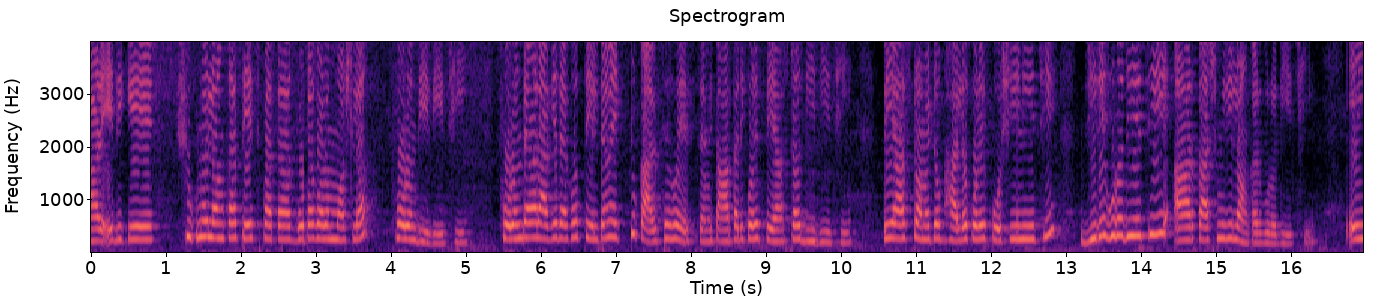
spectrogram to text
আর এদিকে শুকনো লঙ্কা, তেজপাতা, গোটা গরম মশলা ফোড়ন দিয়ে দিয়েছি। ফোড়ন দেওয়ার আগে দেখো, তেলটা না একটু কালচে হয়ে এসছে। আমি তাড়াতাড়ি করে পেঁয়াজটাও দিয়ে দিয়েছি। পেঁয়াজ, টমেটো ভালো করে কষিয়ে নিয়েছি। জিরে গুঁড়ো দিয়েছি আর কাশ্মীরি লঙ্কার গুঁড়ো দিয়েছি। এই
